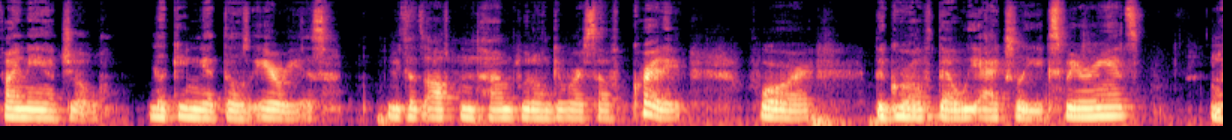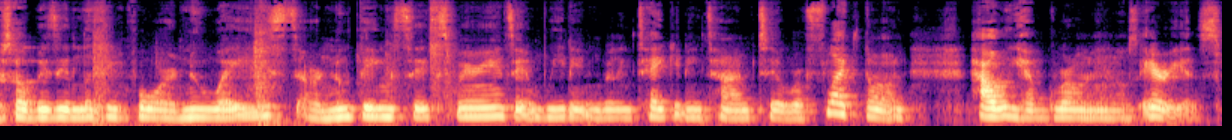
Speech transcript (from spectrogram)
financial, looking at those areas because oftentimes we don't give ourselves credit for the growth that we actually experience we're so busy looking for new ways or new things to experience, and we didn't really take any time to reflect on how we have grown in those areas.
